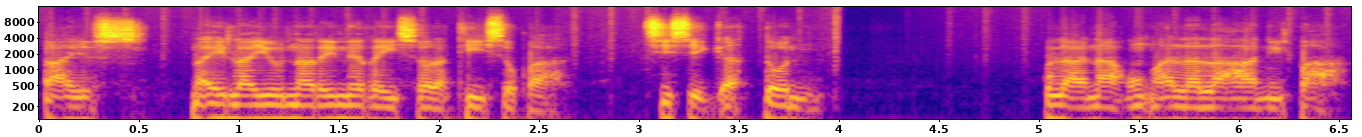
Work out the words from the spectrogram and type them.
Ayos, nailayo na rin ni Razor at Hisoka, si Sig at Don. Wala na akong alalahanin pa.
